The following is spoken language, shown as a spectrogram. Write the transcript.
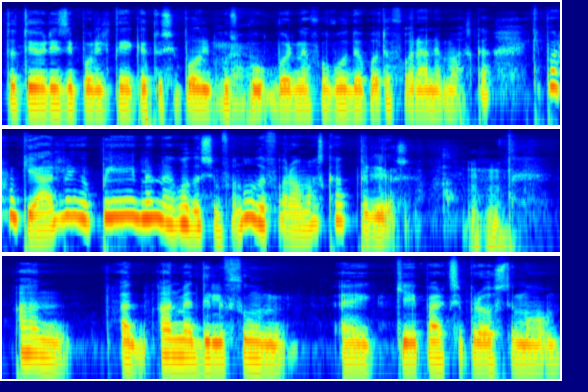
το τι ορίζει η πολιτεία και τους υπόλοιπους Ναι. που μπορεί να φοβούνται οπότε φοράνε μάσκα. Και υπάρχουν και άλλοι οι οποίοι λένε εγώ δεν συμφωνώ, δεν φοράω μάσκα, τελείωσε. Αν, αν, αν με αντιληφθούν ε, και υπάρξει πρόστιμο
